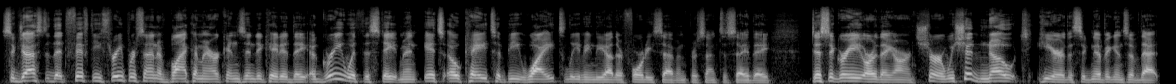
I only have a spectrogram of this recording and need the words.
suggested that 53% of black Americans indicated they agree with the statement, it's okay to be white, leaving the other 47% to say they disagree or they aren't sure. We should note here the significance of that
